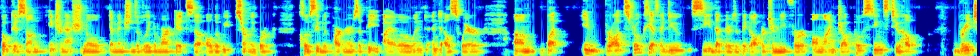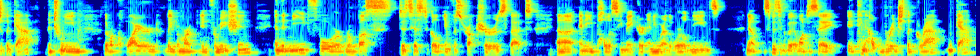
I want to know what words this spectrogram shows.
focus on international dimensions of labor markets, uh, although we certainly work closely with partners at the ILO and, and elsewhere. Um, but in broad strokes, yes, I do see that there's a big opportunity for online job postings to help bridge the gap between the required labor market information and the need for robust statistical infrastructures that uh, any policymaker anywhere in the world needs. Now, specifically, I want to say it can help bridge the gap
